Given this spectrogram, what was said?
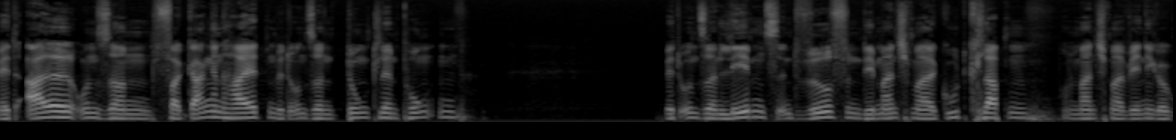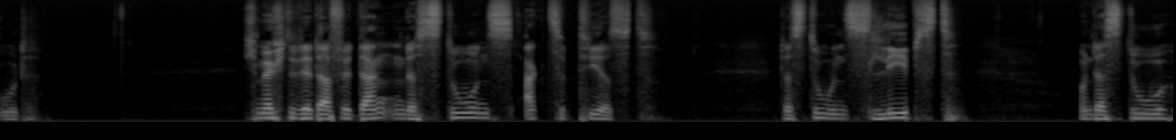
Mit all unseren Vergangenheiten, mit unseren dunklen Punkten, mit unseren Lebensentwürfen, die manchmal gut klappen und manchmal weniger gut. Ich möchte dir dafür danken, dass du uns akzeptierst, dass du uns liebst und dass du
